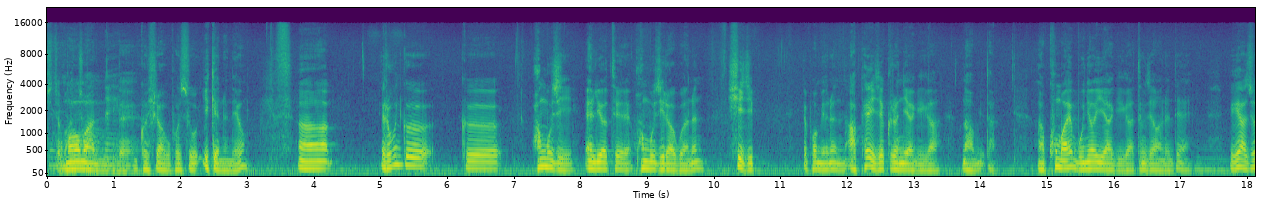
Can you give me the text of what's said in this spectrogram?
진짜 어마어마한 많죠. 네. 것이라고 볼 수 있겠는데요. 어, 여러분 그, 그 황무지 엘리어트의 황무지라고 하는 시집에 보면은 앞에 이제 그런 이야기가 나옵니다. 아, 쿠마의 무녀 이야기가 등장하는데 이게 아주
